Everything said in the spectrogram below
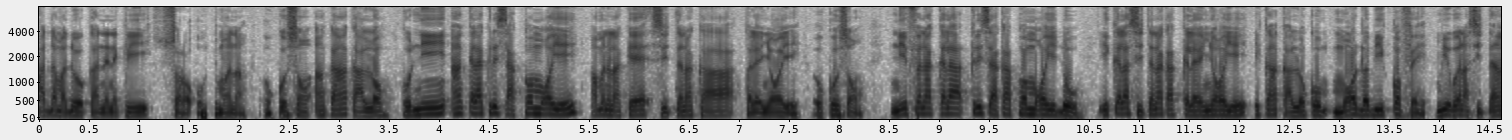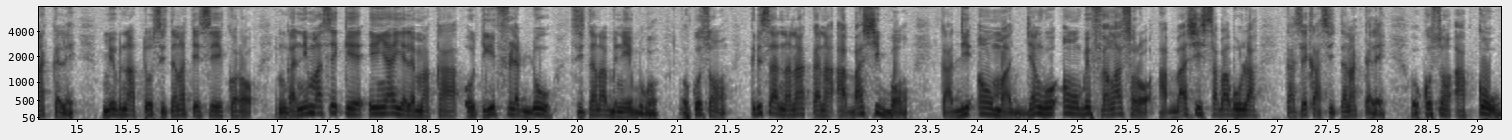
adamadenw ka nɛnɛkiri sɔrɔ o tuma na o kosɔn an ka kan k'a lɔ ko ni an kɛla krista kɔmɔgɔ ye an benana kɛ sitana ka kɛlɛɲɔgɔn ye o kosɔn n'i fana kɛla krista ka kɔmɔgɔ ye don i kɛla sitana ka kɛlɛɲɔgɔn ye i kan k'a lɔn ko mɔgɔ dɔ b'i kɔfɛ min bena sitana kɛlɛ min bena to sitana tɛ se i kɔrɔ nka n'i ma se ke i y'a yɛlɛma ka o tigi filɛ don sitana ben'i bugɔ o kosɔn krista nana ka na a basi bɔn ka di anw ma jango anw be fanga sɔrɔ a basi sababu la ka se ka sitana kɛlɛ o kosɔn a ko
